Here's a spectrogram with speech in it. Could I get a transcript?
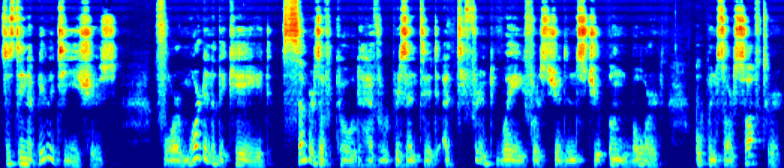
sustainability issues. For more than a decade, Summers of Code have represented a different way for students to onboard open source software.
